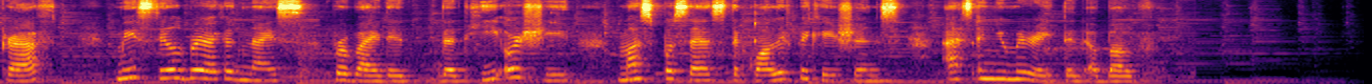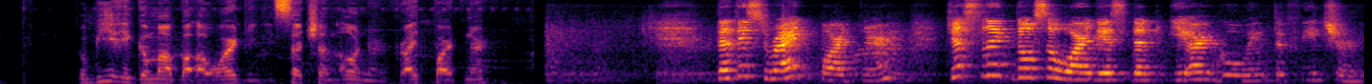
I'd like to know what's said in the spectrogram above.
craft may still be recognized provided that he or she must possess the qualifications as enumerated above. To be a Gamaba awardee is such an honor, right partner? That is right, partner. Just like those awardees that we are going to feature,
